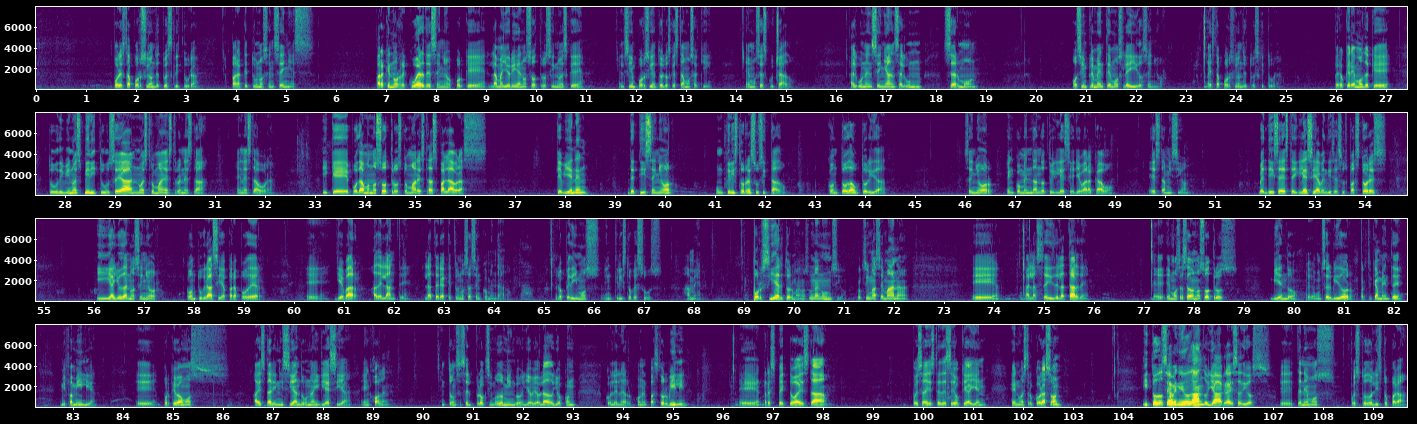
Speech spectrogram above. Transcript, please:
por esta porción de tu escritura, para que tú nos enseñes, para que nos recuerdes, Señor, porque la mayoría de nosotros, si no es que el 100% de los que estamos aquí, hemos escuchado alguna enseñanza, algún sermón, o simplemente hemos leído, Señor, esta porción de tu escritura. Pero queremos de que tu divino espíritu sea nuestro maestro en esta en esta hora y que podamos nosotros tomar estas palabras que vienen de ti, Señor, un Cristo resucitado, con toda autoridad. Señor, encomendando a tu iglesia llevar a cabo esta misión. Bendice esta iglesia, bendice sus pastores y ayúdanos, Señor, con tu gracia para poder eh, llevar adelante la tarea que tú nos has encomendado. Lo pedimos en Cristo Jesús. Amén. Por cierto, hermanos, un anuncio. Próxima semana, eh, a las seis de la tarde, eh, hemos estado nosotros viendo eh, un servidor, prácticamente mi familia, porque vamos a estar iniciando una iglesia en Holland. Entonces el próximo domingo, ya había hablado yo con, con, el, con el pastor Billy eh, respecto a esta, pues a este deseo que hay en, en nuestro corazón. Y todo se ha venido dando ya, gracias a Dios. Eh, tenemos pues todo listo para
